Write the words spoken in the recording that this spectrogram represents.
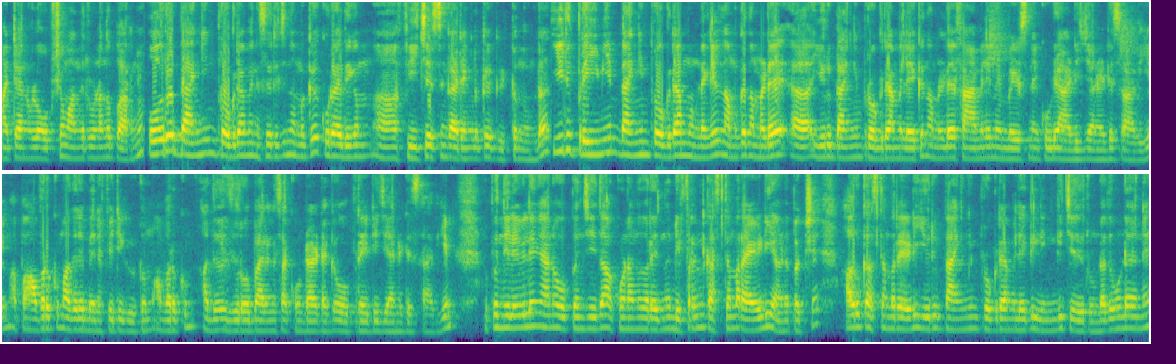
മാറ്റാനുള്ള ഓപ്ഷൻ വന്നിട്ടുണ്ടെന്ന് പറഞ്ഞു. ഓരോ ബാങ്കിങ് പ്രോഗ്രാം അനുസരിച്ച് നമുക്ക് കുറേയധികം ഫീച്ചേഴ്സും കാര്യങ്ങളൊക്കെ കിട്ടുന്നുണ്ട്. ഈ ഒരു പ്രീമിയം ബാങ്കിങ് പ്രോഗ്രാം ഉണ്ടെങ്കിൽ നമുക്ക് നമ്മുടെ ഈ ഒരു ബാങ്കിങ് പ്രോഗ്രാമിലേക്ക് നമ്മുടെ ഫാമിലി മെമ്പേഴ്സിനെ കൂടി ആഡ് ചെയ്യാനായിട്ട് സാധിക്കും. അപ്പോൾ അവർക്കും അതിന് ബെനിഫിറ്റ് കിട്ടും. അവർക്കും അത് സീറോ ബാലൻസ് അക്കൗണ്ടായിട്ടൊക്കെ ഓപ്പറേറ്റ് ചെയ്യാനായിട്ട് സാധിക്കും. ഇപ്പോൾ നിലവിൽ ഞാൻ ഓപ്പൺ ചെയ്ത അക്കൗണ്ട് എന്ന് പറയുന്നത് ഡിഫറെന്റ് കസ്റ്റമർ ഐ ഡി ആണ്. പക്ഷേ ആ ഒരു കസ്റ്റമർ ഐ ഡി ഈ ഒരു ബാങ്കിങ് പ്രോഗ്രാമിലേക്ക് ലിങ്ക് ചെയ്തിട്ടുണ്ട്. അതുകൊണ്ട് തന്നെ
